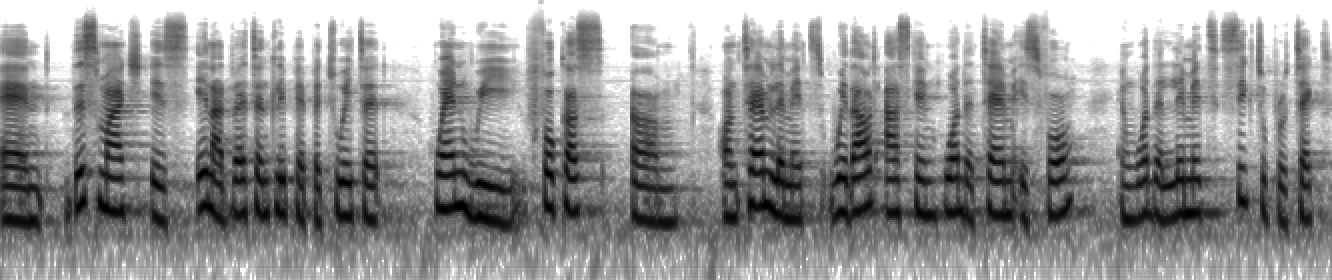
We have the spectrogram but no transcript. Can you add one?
And this much is inadvertently perpetuated when we focus um, on term limits without asking what the term is for and what the limits seek to protect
